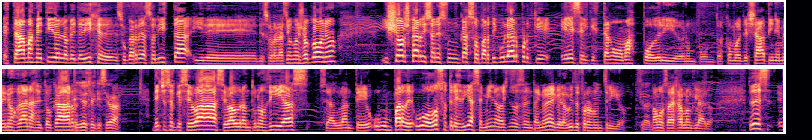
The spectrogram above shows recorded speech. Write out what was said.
estaba más metido en lo que te dije de, su carrera solista y de, de, su relación con Yoko Ono. Y George Harrison es un caso particular porque él es el que está como más podrido en un punto. Es como el que ya tiene menos ganas de tocar. Y es el que se va. De hecho es el que se va, se va durante unos días, o sea, durante hubo un par de hubo dos o tres días en 1969 que los Beatles fueron un trío. Claro. Vamos a dejarlo en claro. Entonces, eh,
